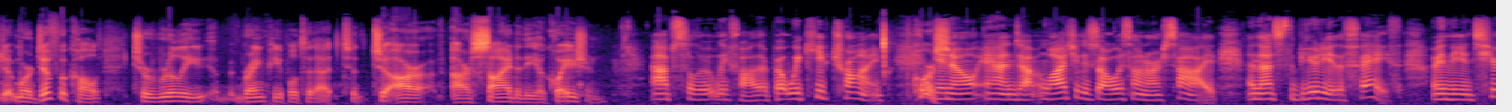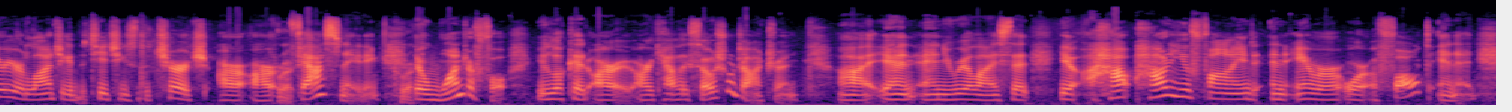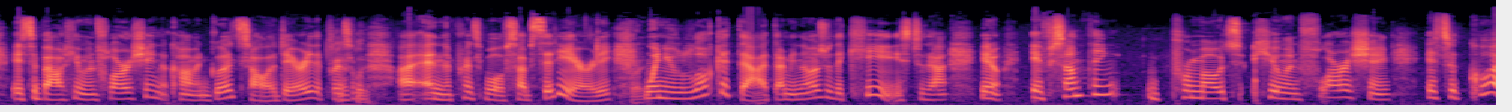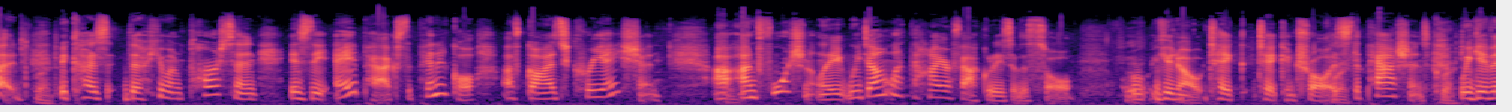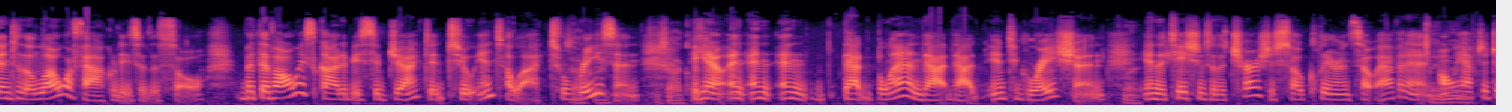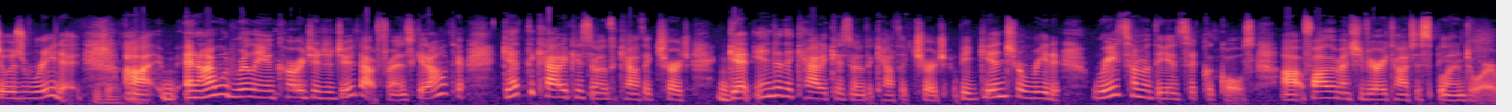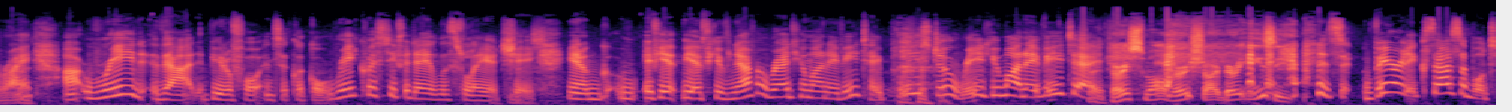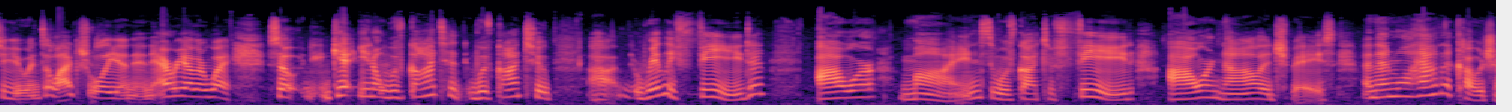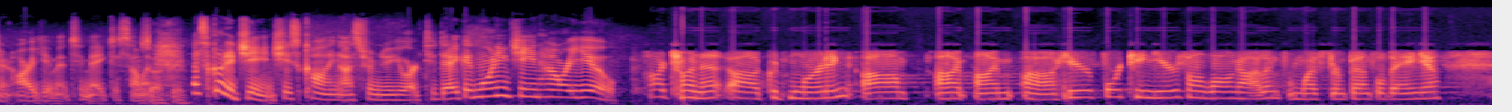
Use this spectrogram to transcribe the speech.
more difficult to really bring people to that to, to our our side of the equation. Absolutely, Father. But we keep trying. Of course. You know, and um, logic is always on our side. And that's the beauty of the faith. I mean, the interior logic of the teachings of the church are, are Correct. fascinating. Correct. They're wonderful. You look at our, our Catholic social doctrine uh, and, and you realize that, you know, how, how do you find an error or a fault in it? It's about human flourishing, the common good, solidarity, the principle, Exactly. uh, and the principle of subsidiarity. Right. When you look at that, I mean, those are the keys to that. You know, if something promotes human flourishing, it's a good Right. because the human person is the apex, the pinnacle of God's creation. Uh, unfortunately, we don't let the higher faculties of the soul. You know, take take control. It's the passions. Correct. We give in to the lower faculties of the soul, but they've always got to be subjected to intellect, to Exactly. reason. Exactly. You know, and, and, and that blend, that that integration Right. in the teachings of the church is so clear and so evident. All we have to do is read it. Exactly. Uh, and I would really encourage you to do that, friends. Get out there, get the Catechism of the Catholic Church, get into the Catechism of the Catholic Church, begin to read it. Read some of the encyclicals. Uh, Father mentioned Veritatis Splendor, right? Uh, read that beautiful encyclical. Read Christifideles Laici. You know, if you if you've never read Humanae Vitae, please do read Humanae Vitae. Right, Very small, very sharp, very easy. it's very accessible to you intellectually and in every other way. So get you know we've got to we've got to uh, really feed our minds. We've got to feed our knowledge base, and then we'll have the cogent argument to make to someone. Exactly. Let's go to Jean. She's calling us from New York today. Good morning, Jean. How are you? Hi, Johnnette. Uh, good morning. Um, I'm, I'm uh, here 14 years on Long Island from Western Pennsylvania,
